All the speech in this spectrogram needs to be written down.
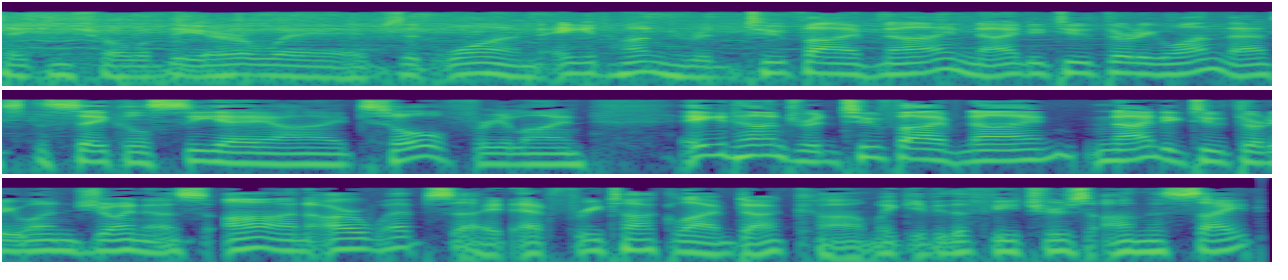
take control of the airwaves at 1 800 259 9231. That's the SACL CAI toll free line. 800 259 9231. Join us on our website at freetalklive.com. We give you the features on the site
